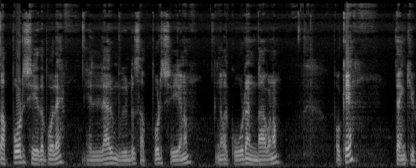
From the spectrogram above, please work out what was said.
സപ്പോർട്ട് ചെയ്ത പോലെ എല്ലാവരും വീണ്ടും സപ്പോർട്ട് ചെയ്യണം. നിങ്ങളെ കൂടെ ഉണ്ടാവണം. ഓക്കെ താങ്ക് യു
